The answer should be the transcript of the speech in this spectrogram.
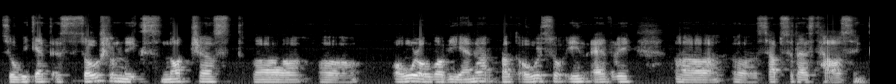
So we get a social mix, not just uh, uh all over Vienna, but also in every uh, uh, subsidized housing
